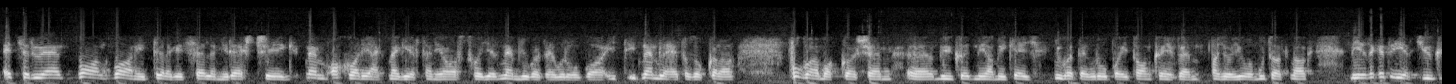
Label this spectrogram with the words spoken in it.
Egyszerűen van, van itt tényleg egy szellemi restség, nem akarják megérteni azt, hogy ez nem Nyugat-Európa. Itt, itt nem lehet azokkal a fogalmakkal sem működni, amik egy nyugat-európai tankönyvben nagyon jól mutatnak. Mi ezeket értjük,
